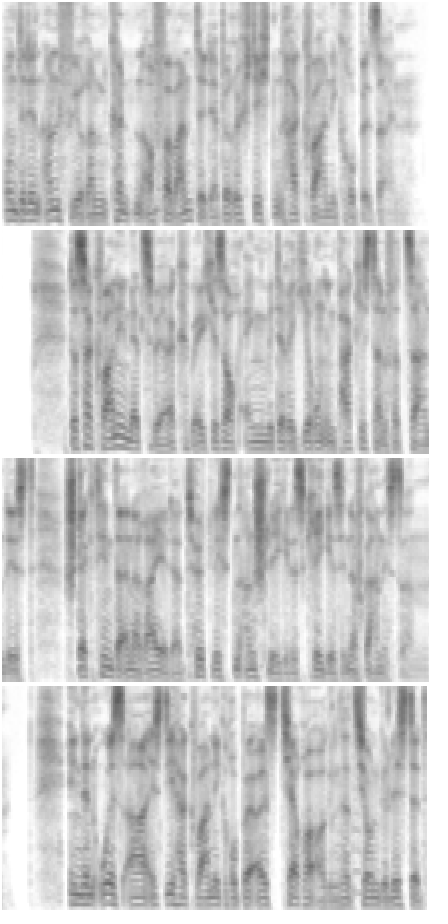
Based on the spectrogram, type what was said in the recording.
Unter den Anführern könnten auch Verwandte der berüchtigten Haqqani-Gruppe sein. Das Haqqani-Netzwerk, welches auch eng mit der Regierung in Pakistan verzahnt ist, steckt hinter einer Reihe der tödlichsten Anschläge des Krieges in Afghanistan. In den USA ist die Haqqani-Gruppe als Terrororganisation gelistet.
